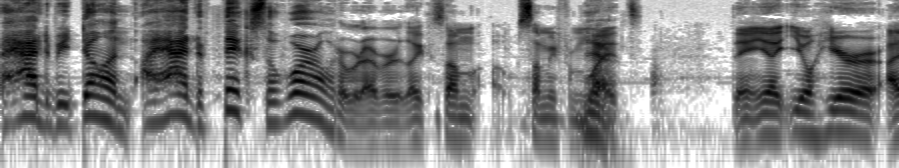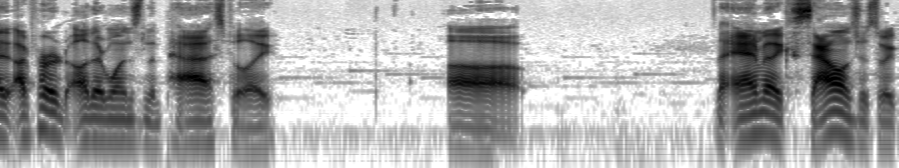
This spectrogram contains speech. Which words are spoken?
it had to be done. I had to fix the world or whatever. Like some something from Yeah. Lights. Then like you'll hear. I, I've heard other ones in the past, but like, uh, the anime like sounds just like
